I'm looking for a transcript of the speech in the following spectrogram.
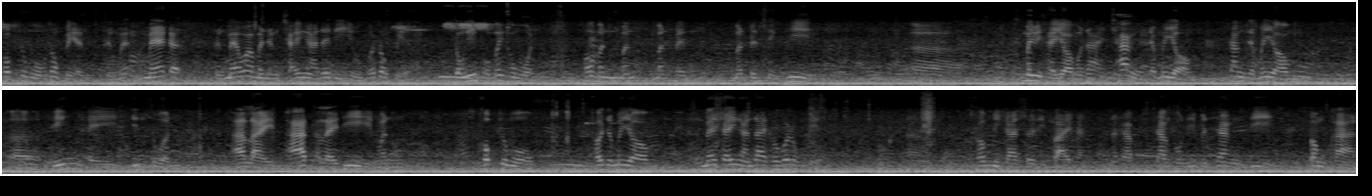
ครบชั่วโมงต้องเปลี่ยนถึงแม้แม้ก็ถึงแม้ว่ามันยังใช้งานได้ดีอยู่ก็ต้องเปลี่ยน ตรงนี้ผมไม่กังวล เพราะมันมันมันเป็นมันเป็นสิ่งที่เอ่อไม่มีใครยอมมาได้ ช่างจะไม่ยอม ช่างจะไม่ยอมเอ่อทิ้งไอ้ชิ้นส่วนอะไรพาร์ทอะไรที่มันครบชั่วโมงเขาจะไม่ยอมถึงแม้ใช้งานได้เขาก็ต้องเปลี่ยนอ่าเขามีการเซอร์ติฟายกันนะครับช่างพวกนี้เป็นช่างที่ต้องผ่าน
